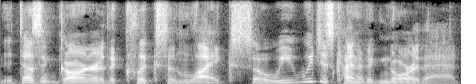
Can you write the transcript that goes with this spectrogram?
It doesn't garner the clicks and likes, so we, we just kind of ignore that.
